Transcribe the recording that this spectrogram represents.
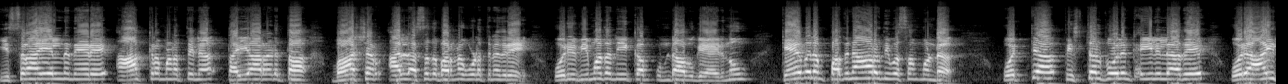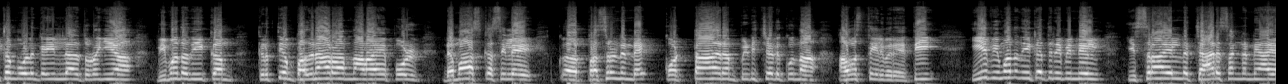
ഇസ്രായേലിന് നേരെ ആക്രമണത്തിന് തയ്യാറെടുത്ത ബാഷർ അൽ അസദ് ഭരണകൂടത്തിനെതിരെ ഒരു വിമത നീക്കം ഉണ്ടാവുകയായിരുന്നു. കേവലം പതിനാറ് ദിവസം കൊണ്ട് ഒറ്റ പിസ്റ്റൾ പോലും കയ്യിലില്ലാതെ ഒരു ആയുധം പോലും കയ്യിലില്ലാതെ തുടങ്ങിയ വിമത നീക്കം കൃത്യം പതിനാറാം നാളായപ്പോൾ ഡമാസ്കസിലെ പ്രസിഡന്റിന്റെ കൊട്ടാരം പിടിച്ചെടുക്കുന്ന അവസ്ഥയിൽ വരെ എത്തി. ഈ വിമത നീക്കത്തിന് പിന്നിൽ ഇസ്രായേലിന്റെ ചാരസംഘടനയായ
